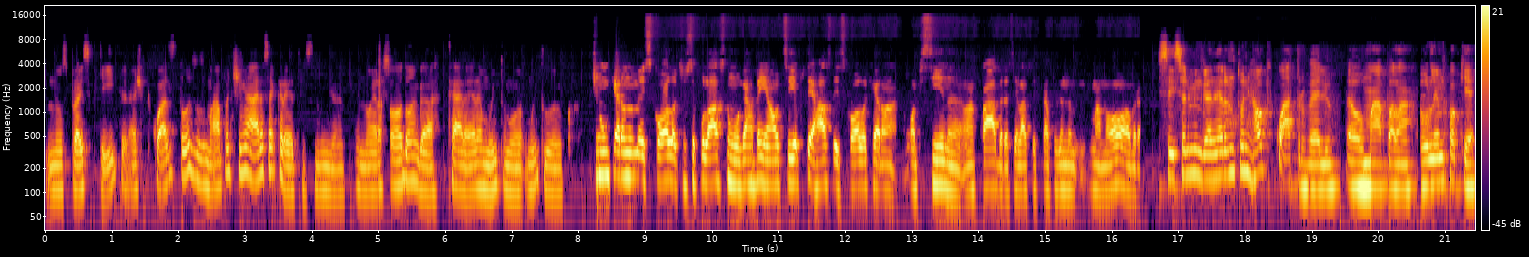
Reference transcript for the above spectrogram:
nos Pro Skater, acho que quase todos os mapas tinham área secreta, se não me engano. Não era só do hangar. Cara, era muito, muito louco. Tinha um que era numa escola, que se você pulasse num lugar bem alto, você ia pro terraço da escola, que era uma, uma piscina, uma quadra, sei lá, pra você ficar fazendo manobra. Aí, se eu não me engano, era no Tony Hawk 4, velho. É o mapa lá. Eu lembro qual que é.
